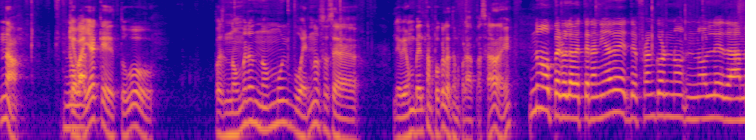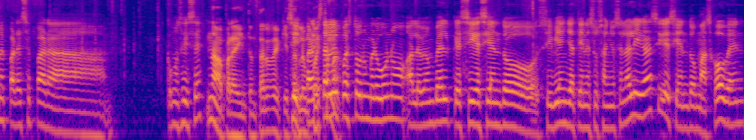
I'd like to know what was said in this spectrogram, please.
No. No que va- vaya que tuvo pues números no muy buenos, o sea, le veo un Bell tampoco la temporada pasada, ¿eh? No, pero la veteranía de, de Frank Gore no, no le da, me parece, para... ¿Cómo se dice? No, para intentar quitarle Sí, un para puesto. quitarle no. el puesto número uno a Le'Veon Bell, que sigue siendo, si bien ya tiene sus años en la liga, sigue siendo más joven,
